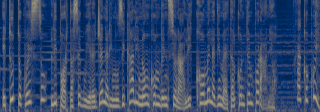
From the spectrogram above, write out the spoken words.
E tutto questo li porta a seguire generi musicali non convenzionali come l'heavy metal contemporaneo. Ecco qui,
